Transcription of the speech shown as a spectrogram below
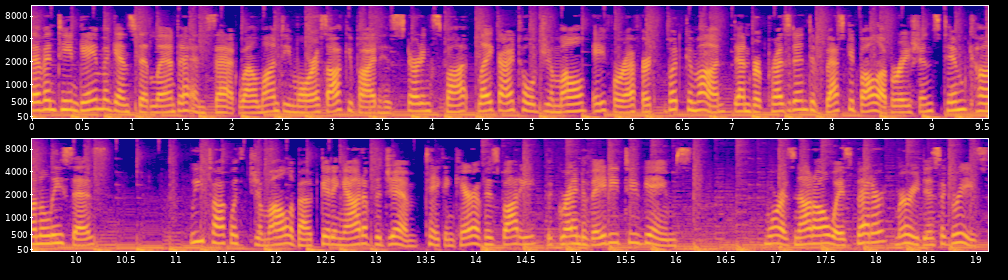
17 game against Atlanta and sat while Monte Morris occupied his starting spot, like I told Jamal, A for effort, but come on, Denver president of basketball operations Tim Connolly says. We talk with Jamal about getting out of the gym, taking care of his body, the grind of 82 games. More is not always better, Murray disagrees.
